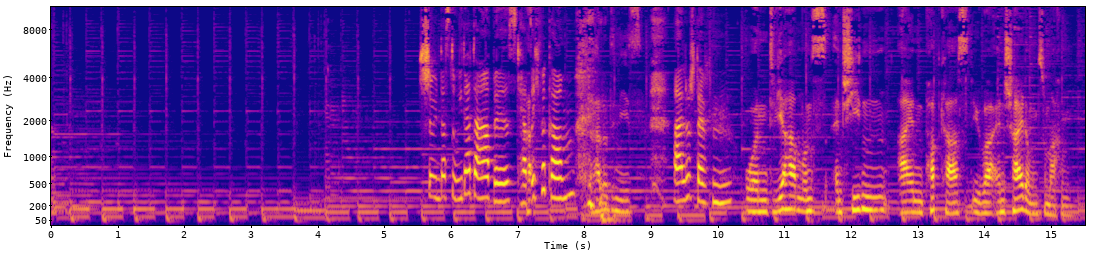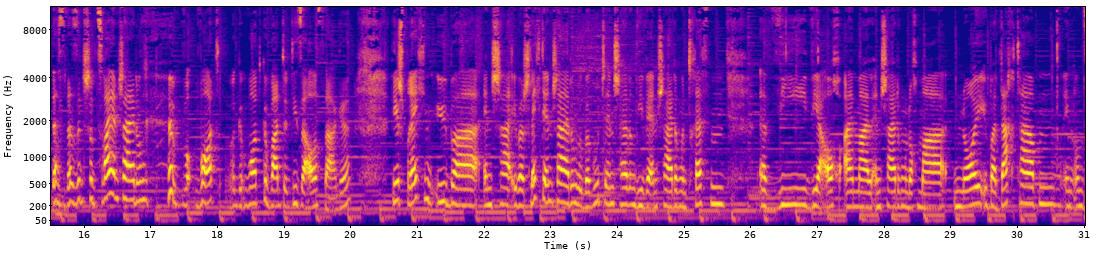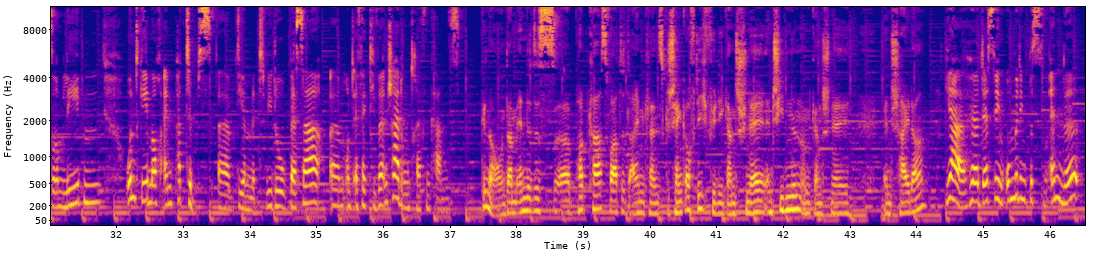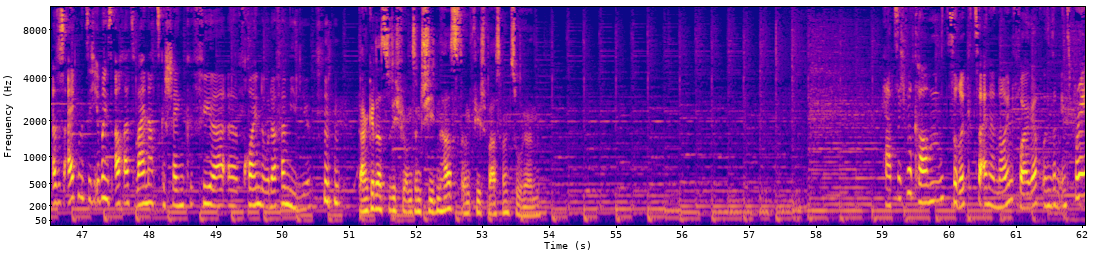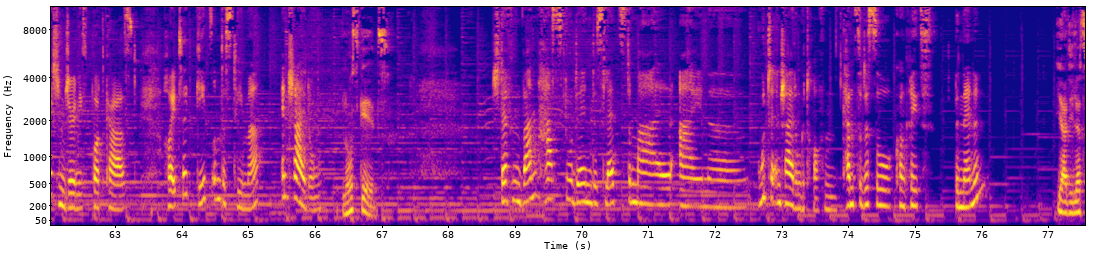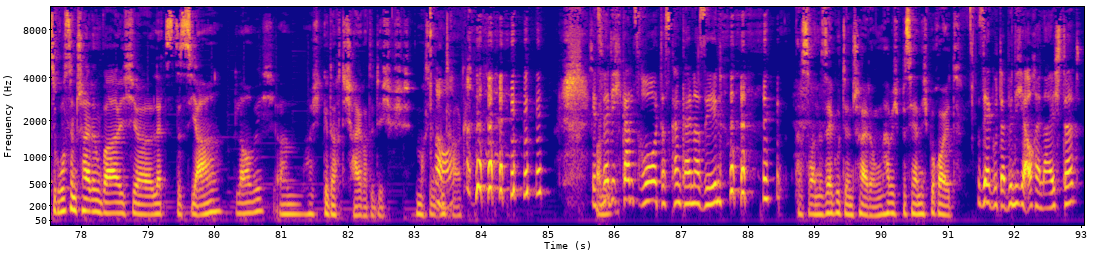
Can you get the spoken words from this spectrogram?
Schön, dass du wieder da bist. Herzlich willkommen. Hallo Denise. Hallo Steffen. Und wir haben uns entschieden, einen Podcast über Entscheidungen zu machen. Das, das sind schon zwei Entscheidungen, Wort, wortgewandt in dieser Aussage. Wir sprechen über, Entsche über schlechte Entscheidungen, über gute Entscheidungen, wie wir Entscheidungen treffen, äh, wie wir auch einmal Entscheidungen nochmal neu überdacht haben in unserem Leben und geben auch ein paar Tipps äh, dir mit, wie du besser ähm, und effektive Entscheidungen treffen kannst. Genau, und am Ende des äh, Podcasts wartet ein kleines Geschenk auf dich für die ganz schnell Entschiedenen und ganz schnell Entscheider. Ja, hör deswegen unbedingt bis zum Ende. Also es eignet sich übrigens auch als Weihnachtsgeschenk für äh, Freunde oder Familie. Danke, dass du dich für uns entschieden hast und viel Spaß beim Zuhören. Herzlich willkommen zurück zu einer neuen Folge auf unserem Inspiration Journeys Podcast. Heute geht es um das Thema Entscheidung. Los geht's. Steffen, wann hast du denn das letzte Mal eine gute Entscheidung getroffen? Kannst du das so konkret benennen? Ja, die letzte große Entscheidung war ich äh, letztes Jahr, glaube ich. Ähm, Habe ich gedacht, ich heirate dich. Ich mache den oh. Antrag. Jetzt werde ich ganz rot, das kann keiner sehen. das war eine sehr gute Entscheidung, habe ich bisher nicht bereut. Sehr gut, da bin ich ja auch erleichtert.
